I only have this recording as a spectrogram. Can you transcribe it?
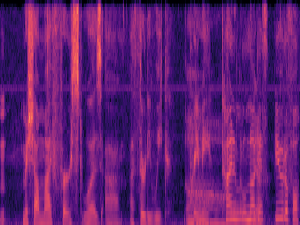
M- Michelle, my first was uh, a 30 week preemie, oh, tiny little nugget, yes. beautiful.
